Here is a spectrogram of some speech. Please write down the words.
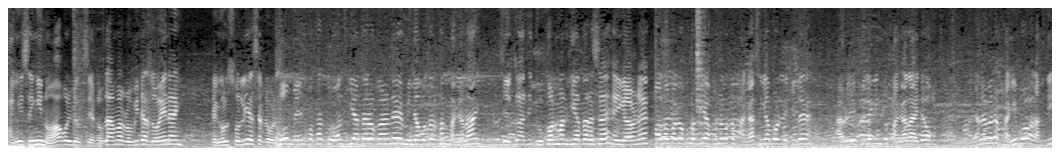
ভাঙি চিঙি নোহোৱা কৰি পেলাইছে একেবাৰে। আমাৰ ৰবিতা যোৱাই নাই। হেঙুল চলি আছে একেবাৰে। মেইন কথাটো হ'ল থিয়েটাৰৰ কাৰণে মীনা বজাৰখন ভাঙা নাই। যিহেতু আজি দুখনমান থিয়েটাৰ আছে সেইকাৰণে অলপ আৰু অলপি আপোনালোকে ভাঙা চিঙাবোৰ দেখিলে? আৰু এইফালে কিন্তু ভাঙা নাই দিয়ক। সেইকাৰণে মানে ভাঙিব। ৰাতি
